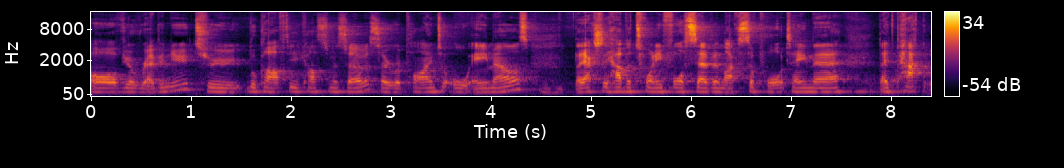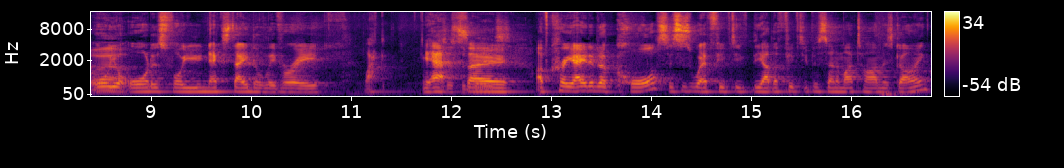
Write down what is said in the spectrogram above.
of your revenue to look after your customer service, so replying to all emails. Mm-hmm. They actually have a 24 7 like support team there. They pack all your orders for you, next day delivery. Like, yeah. Just So. I've created a course. This is where 50, the other 50% of my time is going,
